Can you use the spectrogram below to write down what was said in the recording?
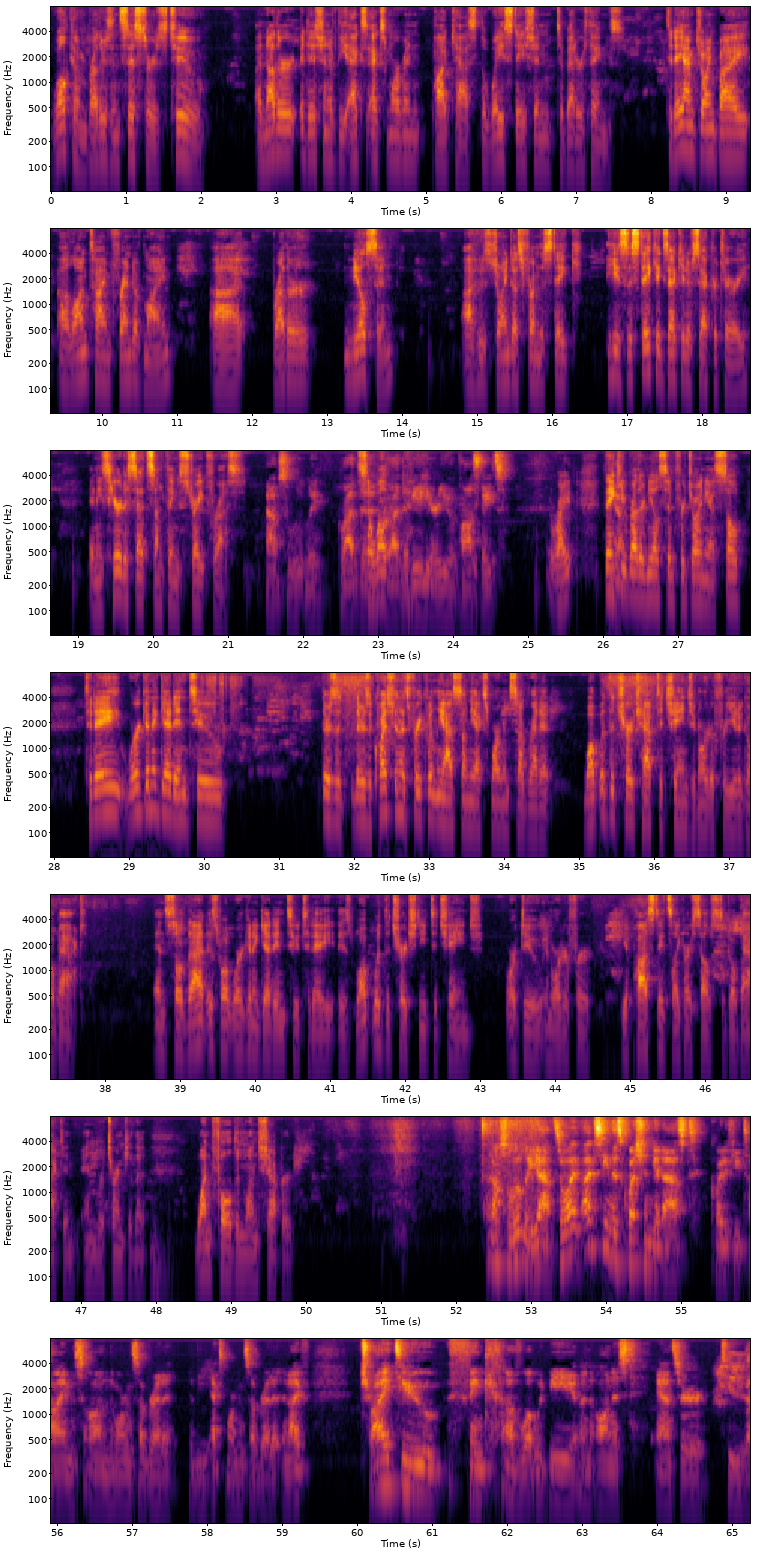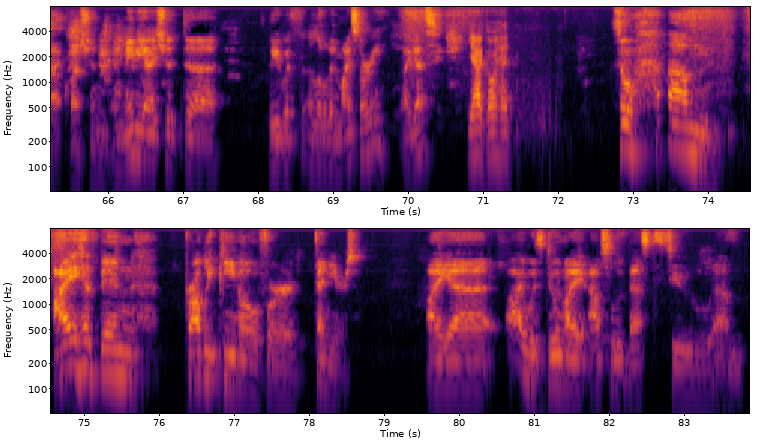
Welcome, brothers and sisters, to another edition of the XX Mormon podcast, the way station to better things. Today I'm joined by a longtime friend of mine, uh, Brother Nielsen, uh, who's joined us from the stake. He's the stake executive secretary, and he's here to set some things straight for us. Absolutely. Glad to, so well, glad to be here, you apostates. Right. Thank you, Brother Nielsen, for joining us. So, today we're going to get into there's a there's a question that's frequently asked on the ex Mormon subreddit. What would the church have to change in order for you to go back? And so that is what we're going to get into today is what would the church need to change or do in order for the apostates like ourselves to go back and, and return to the one fold and one shepherd. Absolutely, yeah. So I, I've seen this question get asked quite a few times on the Mormon subreddit, the ex Mormon subreddit, and I've tried to think of what would be an honest answer to that question. And maybe I should uh, lead with a little bit of my story, I guess. Yeah, go ahead. So um, I have been probably PMO for 10 years. I uh, I was doing my absolute best to um,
